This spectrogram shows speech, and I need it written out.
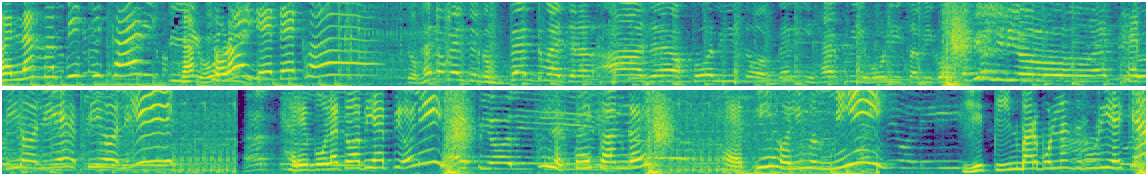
बल्लम पिचकारी। सब छोड़ो ये देखो। So hello guys welcome back to my channel आज है Holi so very happy Holi सभी को। Happy Holi Leo happy Holi! Happy Holi! अरे बोला तो अभी हैप्पी होली। हैप्पी होली! लगता है कान गए। Happy Holi mummy. ये तीन बार बोलना ज़रूरी है क्या?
